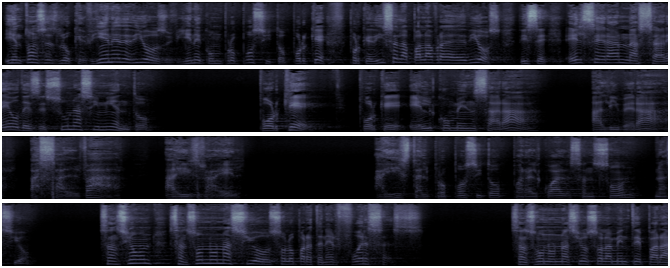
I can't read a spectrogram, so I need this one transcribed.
Y entonces lo que viene de Dios viene con propósito. ¿Por qué? Porque dice la palabra de Dios, dice, Él será nazareo desde su nacimiento. ¿Por qué? Porque Él comenzará a liberar, a salvar a Israel. Ahí está el propósito para el cual Sansón nació. Sansón, Sansón no nació solo para tener fuerzas. Sansón no nació solamente para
